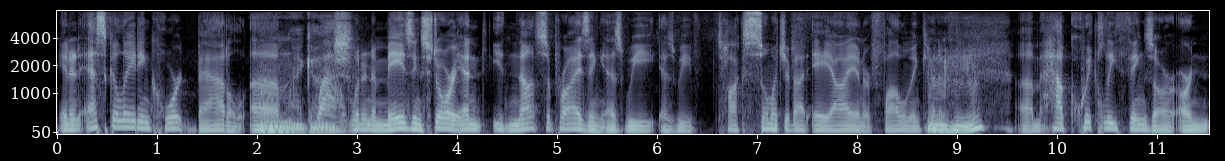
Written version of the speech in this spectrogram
in an escalating court battle. Um, my gosh. Wow, what an amazing story, and not surprising as we as we've talked so much about AI and are following kind of um, how quickly things are are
